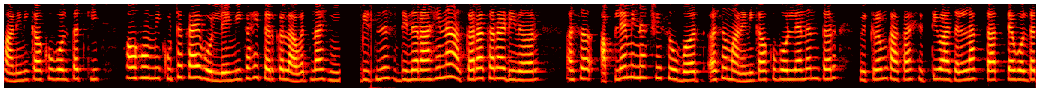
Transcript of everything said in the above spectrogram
मानिनी काकू बोलतात की हो हो मी कुठं काय बोलले? मी काही तर्क लावत नाही. बिझनेस डिनर आहे ना? करा करा डिनर असं आपल्या मीनाक्षीसोबत असं मानिनी काकू बोलल्यानंतर विक्रम काका शिट्टी वाजायला लागतात. त्या बोलतात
